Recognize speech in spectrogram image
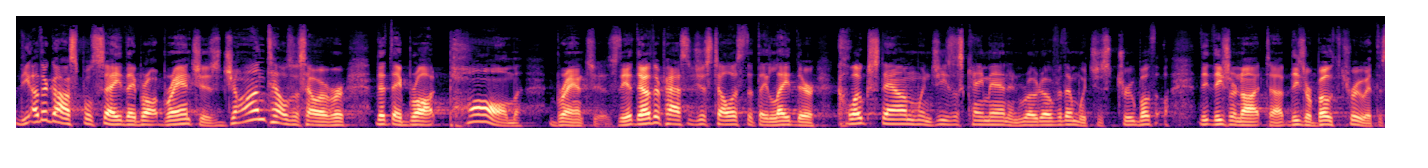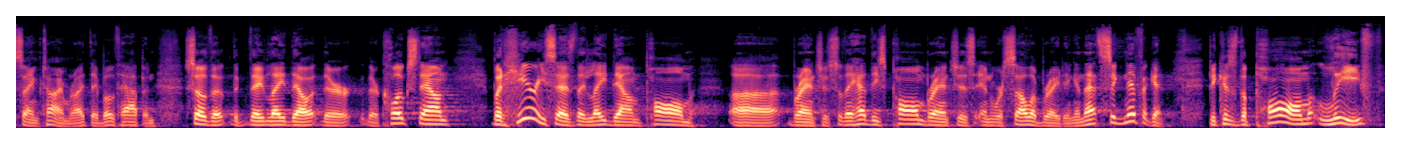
the other gospels say they brought branches. John tells us, however, that they brought palm branches. The, the, other passages tell us that they laid their cloaks down when Jesus came in and rode over them, which is true. Both these are not uh, these are both true at the same time, right? They both happen. So the, the, they laid their their cloaks down, but here he says they laid down palm. Uh, branches. So they had these palm branches and were celebrating. And that's significant because the palm leaf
